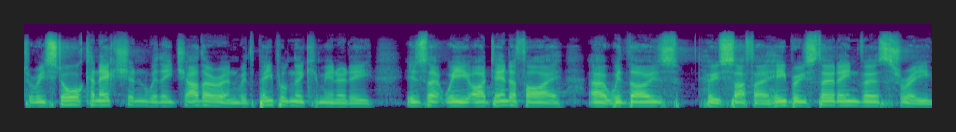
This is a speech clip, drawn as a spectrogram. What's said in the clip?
to restore connection with each other and with people in the community, is that we identify uh, with those who suffer. Hebrews 13, verse 3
